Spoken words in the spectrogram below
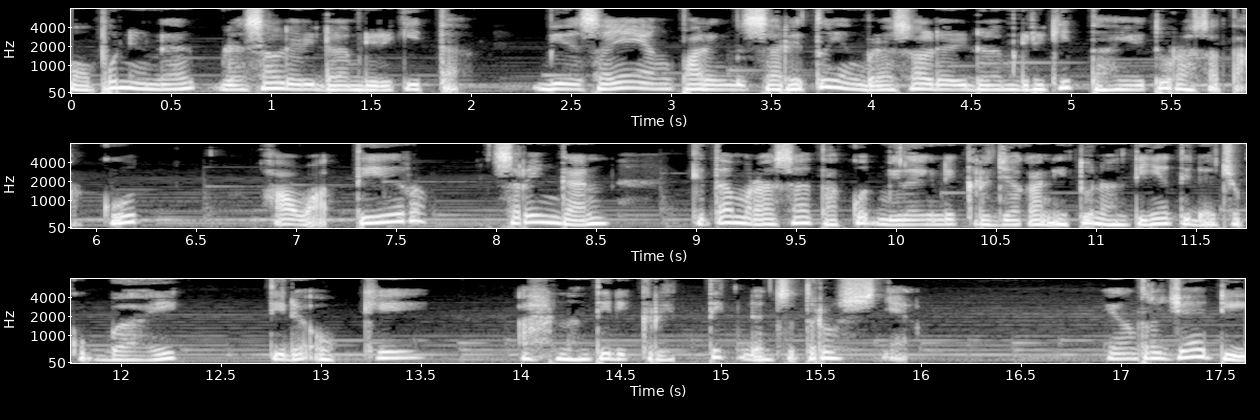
maupun yang berasal dari dalam diri kita. Biasanya yang paling besar itu yang berasal dari dalam diri kita, yaitu rasa takut, khawatir, sering kan kita merasa takut bila yang dikerjakan itu nantinya tidak cukup baik, tidak oke, okay, ah nanti dikritik dan seterusnya. Yang terjadi,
